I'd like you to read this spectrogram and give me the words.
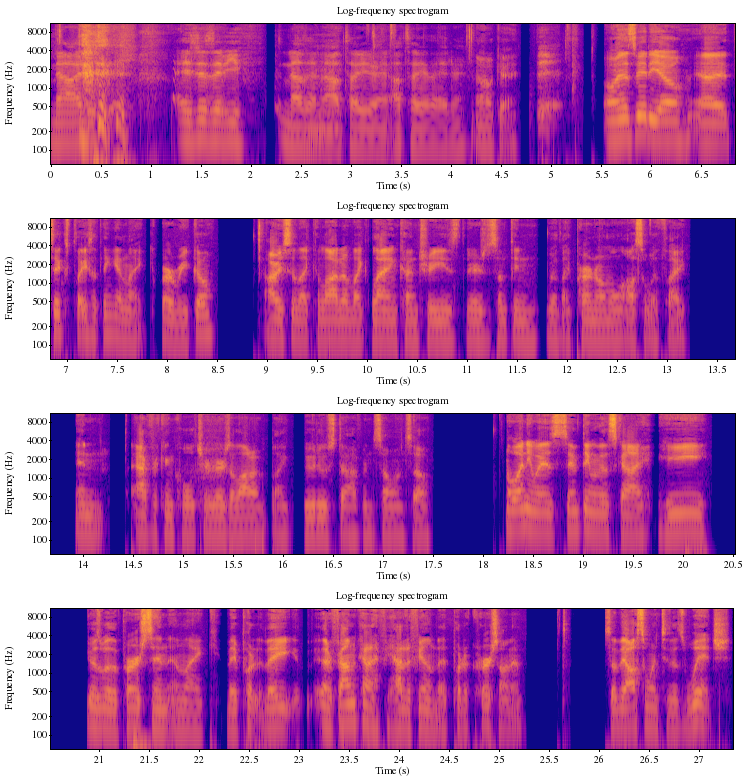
No, I just it's just if you nothing. I'll tell you. I'll tell you later. Okay. Bet. Oh, in this video, uh, it takes place, I think, in like Puerto Rico. Obviously, like a lot of like Latin countries, there's something with like paranormal. Also, with like in African culture, there's a lot of like voodoo stuff and so on. So, well, anyways, same thing with this guy. He he was with a person, and like they put they their family kind of had a feeling they put a curse on him. So they also went to this witch.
